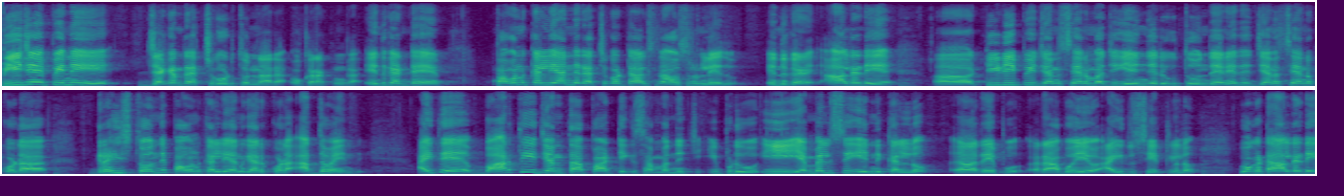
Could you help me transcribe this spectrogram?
బీజేపీని జగన్ రెచ్చగొడుతున్నారా ఒక రకంగా. ఎందుకంటే పవన్ కళ్యాణ్ని రెచ్చగొట్టాల్సిన అవసరం లేదు. ఎందుకంటే ఆల్రెడీ టీడీపీ జనసేన మధ్య ఏం జరుగుతుంది అనేది జనసేన కూడా గ్రహిస్తోంది పవన్ కళ్యాణ్ గారికి కూడా అర్థమైంది. అయితే భారతీయ జనతా పార్టీకి సంబంధించి ఇప్పుడు ఈ ఎమ్మెల్సీ ఎన్నికల్లో రేపు రాబోయే ఐదు సీట్లలో ఒకటి ఆల్రెడీ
